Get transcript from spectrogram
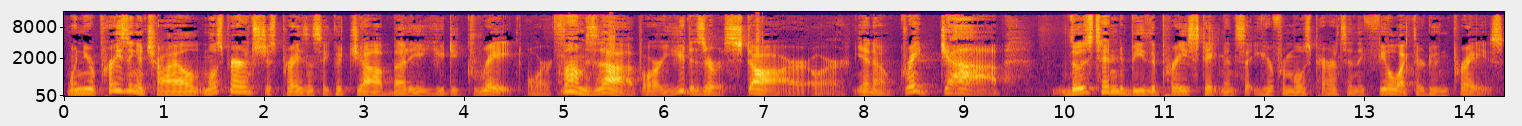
when you're praising a child, most parents just praise and say, Good job, buddy, you did great, or thumbs up, or you deserve a star, or, you know, great job. Those tend to be the praise statements that you hear from most parents, and they feel like they're doing praise.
